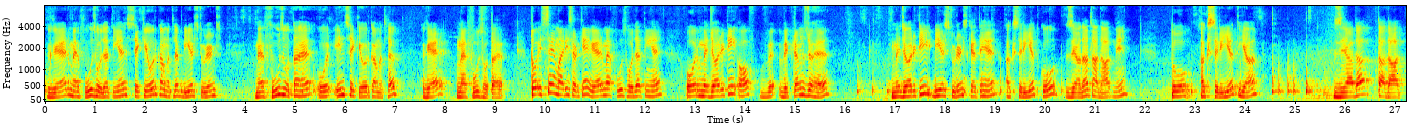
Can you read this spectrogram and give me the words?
गैर महफूज हो जाती हैं। सिक्योर का मतलब डियर स्टूडेंट्स, महफूज होता है और इनसिक्योर का मतलब गैर महफूज होता है। तो इससे हमारी सड़कें गैर महफूज हो जाती हैं और मेजॉरिटी ऑफ़ विक्टम्स जो है मेजॉरिटी डियर स्टूडेंट्स कहते हैं अक्सरियत को ज़्यादा तादाद में तो अक्सरियत या ज़्यादा तादाद,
